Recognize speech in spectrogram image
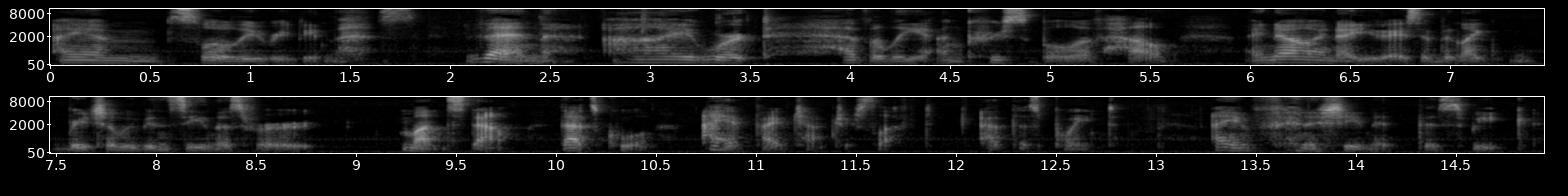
I am slowly reading this. Then I worked heavily on Crucible of Hell. I know, I know you guys have been like, Rachel, we've been seeing this for months now. That's cool. I have five chapters left at this point. I am finishing it this week.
